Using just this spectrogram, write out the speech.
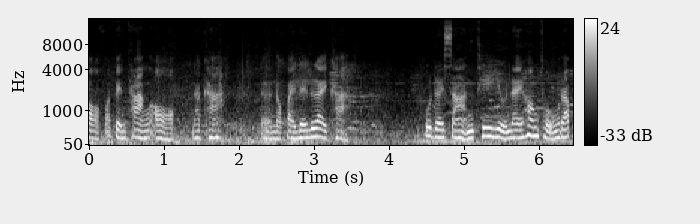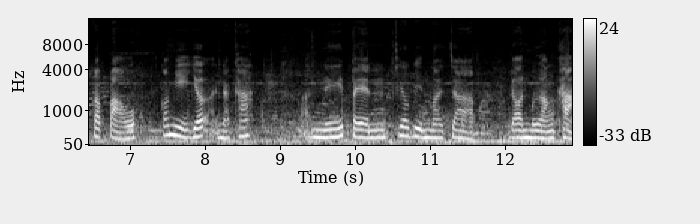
บอกว่าเป็นทางออกนะคะ เดินออกไปเรื่อยๆค่ะ ผู้โดยสารที่อยู่ในห้องโถงรับกระเป๋าก็มีเยอะนะคะ อันนี้เป็นเที่ยวบินมาจากดอนเมืองค่ะ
